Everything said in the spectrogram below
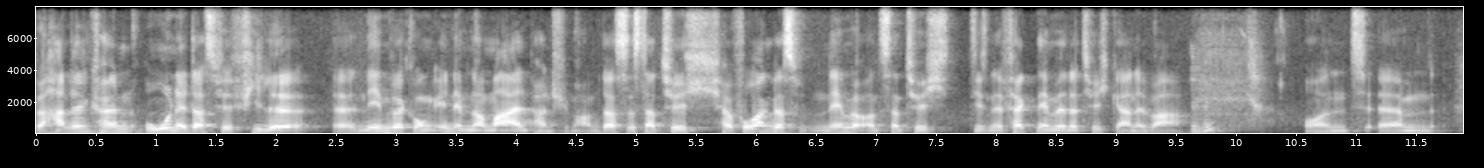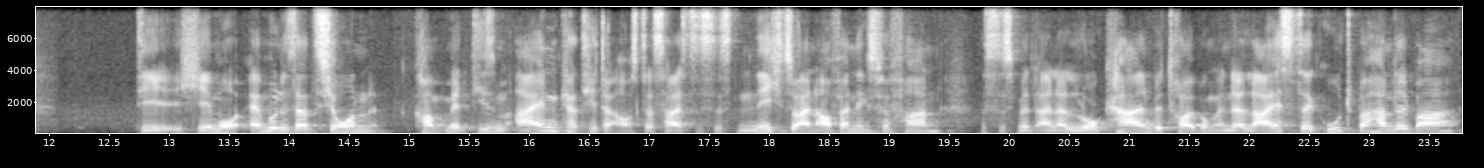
behandeln können, ohne dass wir viele äh, Nebenwirkungen in dem normalen Parenchym haben. Das ist natürlich hervorragend, das nehmen wir uns natürlich, diesen Effekt nehmen wir natürlich gerne wahr. Mhm. Und ähm, die Chemoembolisation kommt mit diesem einen Katheter aus. Das heißt, es ist nicht so ein aufwendiges Verfahren. Es ist mit einer lokalen Betäubung in der Leiste gut behandelbar.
